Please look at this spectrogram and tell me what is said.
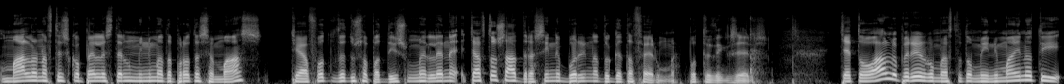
Μάλλον αυτές οι κοπέλες στέλνουν μηνύματα πρώτα σε εμάς και αφού δεν τους απαντήσουμε, λένε και αυτός άντρας είναι, μπορεί να τον καταφέρουμε. Ποτέ δεν ξέρεις. Και το άλλο περίεργο με αυτό το μήνυμα είναι ότι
